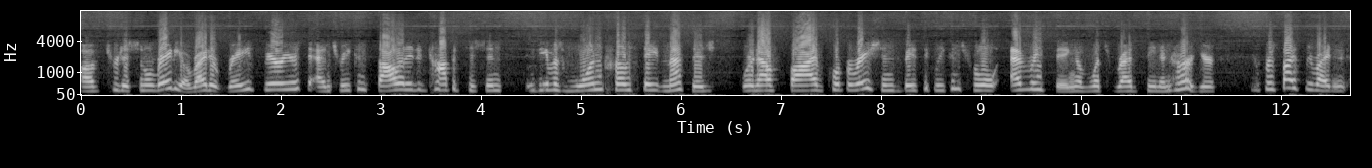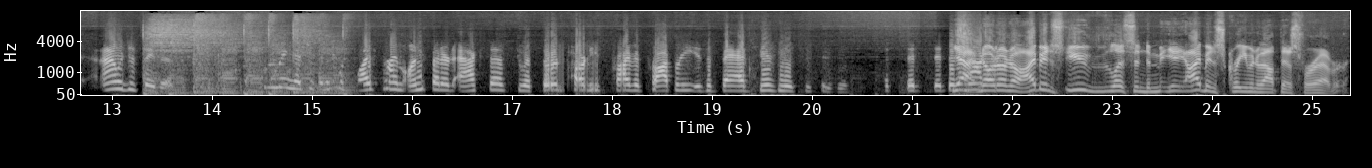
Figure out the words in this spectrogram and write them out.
of traditional radio, right? It raised barriers to entry, consolidated competition, and gave us one pro state message where now five corporations basically control everything of what's read, seen, and heard. You're, you're precisely right. And I would just say this assuming that you're going to have lifetime unfettered access to a third party's private property is a bad business decision. That, that, Yeah, no, no, no. I've been you've listened to me. I've been screaming about this forever,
